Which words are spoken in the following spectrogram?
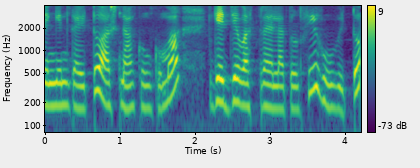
ತೆಂಗಿನಕಾಯಿ ಇಟ್ಟು ಅರ್ಶಿನ ಕುಂಕುಮ, ಗೆಜ್ಜೆ, ವಸ್ತ್ರ ಎಲ್ಲ ತೊಡಿಸಿ ಹೂವಿಟ್ಟು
